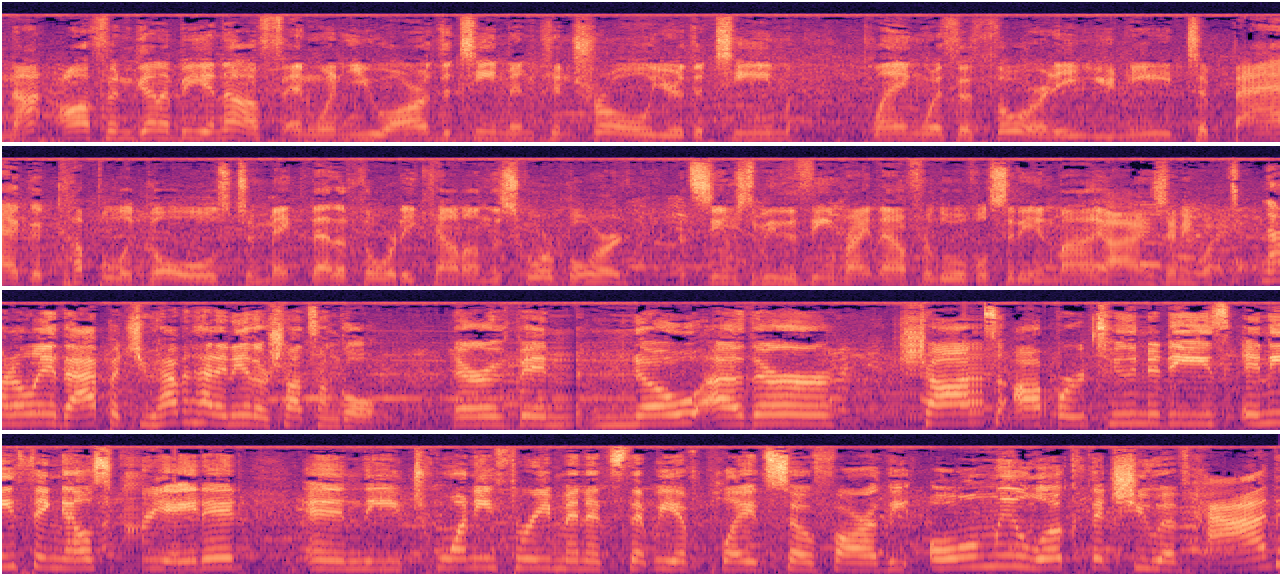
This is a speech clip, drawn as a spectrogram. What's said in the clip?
not often going to be enough. And when you are the team in control, you're the team playing with authority, you need to bag a couple of goals to make that authority count on the scoreboard. That seems to be the theme right now for Louisville City, in my eyes, anyway. Not only that, but you haven't had any other shots on goal. There have been no other shots, opportunities, anything else created in the 23 minutes that we have played so far. The only look that you have had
